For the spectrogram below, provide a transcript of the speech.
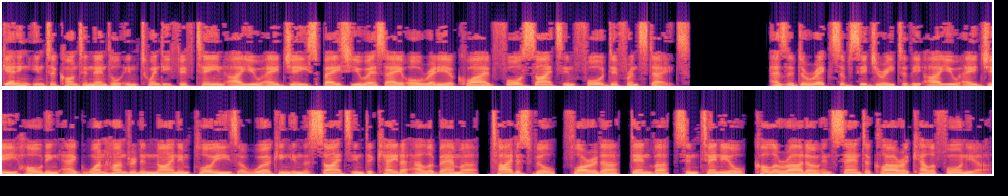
Getting Intercontinental in 2015 RUAG Space USA already acquired four sites in four different states. As a direct subsidiary to the RUAG Holding AG 109 employees are working in the sites in Decatur, Alabama, Titusville, Florida, Denver Centennial, Colorado and Santa Clara, California,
